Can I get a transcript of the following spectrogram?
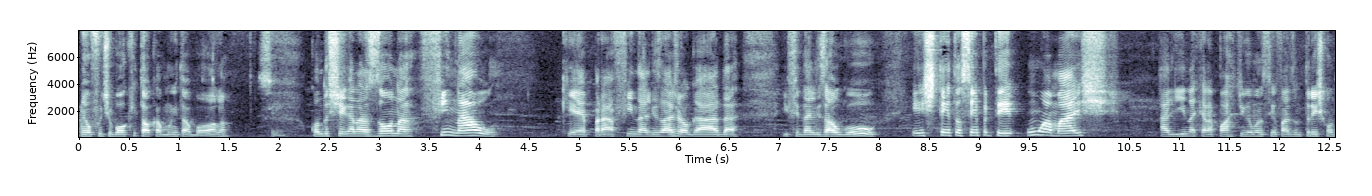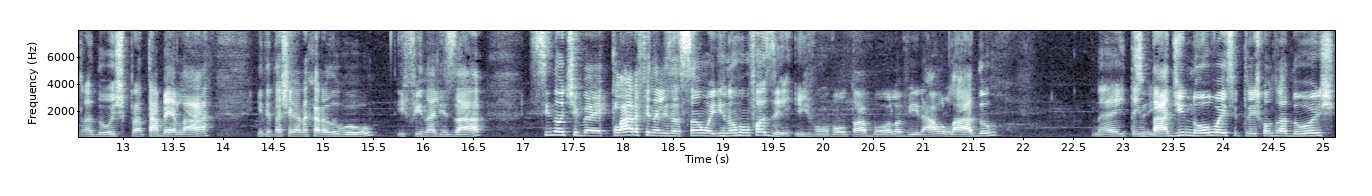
é um futebol que toca muito a bola. Sim. Quando chega na zona final, que é pra finalizar a jogada e finalizar o gol, eles tentam sempre ter um a mais ali naquela parte, digamos assim, faz um 3 contra 2 pra tabelar e tentar chegar na cara do gol e finalizar. Se não tiver clara finalização, eles não vão fazer. Eles vão voltar a bola, virar ao lado, né, e tentar de novo esse 3 contra 2,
